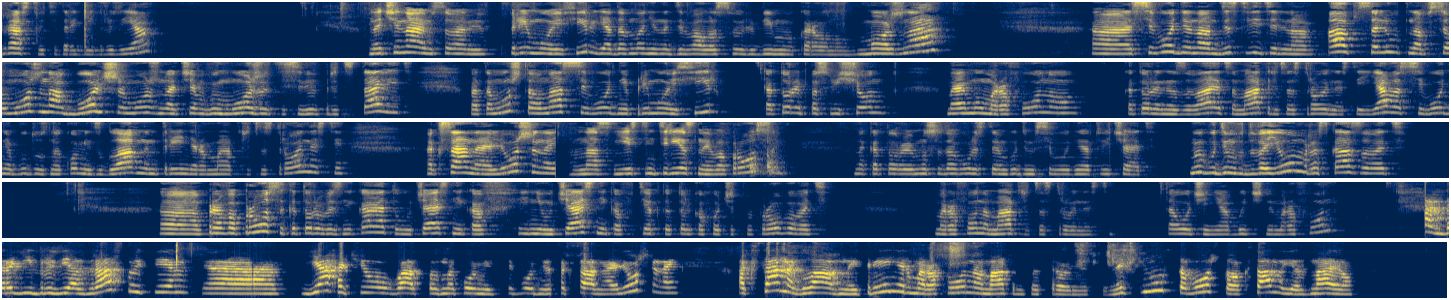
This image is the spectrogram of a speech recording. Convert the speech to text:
Здравствуйте, дорогие друзья! Начинаем с вами прямой эфир. Я давно не надевала свою любимую корону. Можно? А, сегодня нам действительно абсолютно все можно, больше можно, чем вы можете себе представить, потому что у нас сегодня прямой эфир, который посвящен моему марафону который называется «Матрица стройности». Я вас сегодня буду знакомить с главным тренером матрицы стройности Оксаной Алешиной. У нас есть интересные вопросы, на которые мы с удовольствием будем сегодня отвечать. Мы будем вдвоем рассказывать э, про вопросы, которые возникают у участников и неучастников, тех, кто только хочет попробовать марафона «Матрица стройности». Это очень необычный марафон. Так, дорогие друзья, здравствуйте. Э, я хочу вас познакомить сегодня с Оксаной Алешиной. Оксана – главный тренер марафона «Матрица стройности». Начну с того, что Оксану я знаю,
